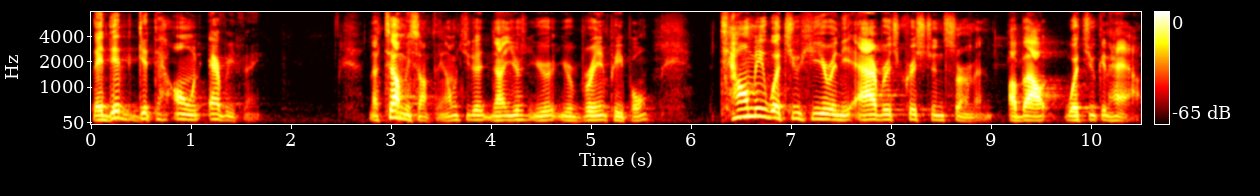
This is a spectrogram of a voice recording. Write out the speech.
they did get to own everything. Now, tell me something. I want you to, now you're, you're, you're brilliant people. Tell me what you hear in the average Christian sermon about what you can have.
